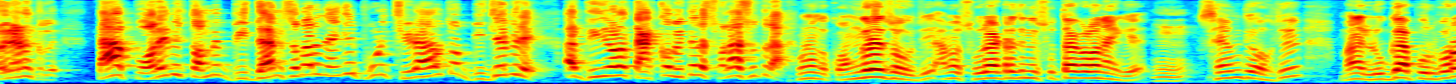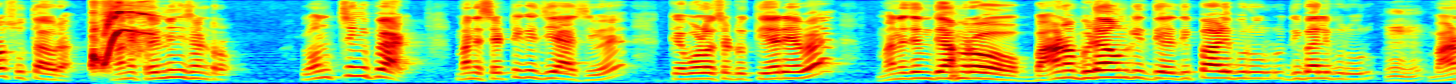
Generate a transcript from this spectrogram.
ହଇରାଣ କଲେ ତାପରେ ବି ତମେ ବିଧାନସଭାରେ ଯାଇକି ପୁଣି ଛିଡ଼ା ହେଉଛ ବିଜେପିରେ ଆଉ ଦୁଇ ଜଣ ତାଙ୍କ ଭିତରେ ସଲାସୁତୁରା ଶୁଣନ୍ତୁ କଂଗ୍ରେସ ହେଉଛି ଆମ ସୁରାଟରେ ଯେମିତି ସୂତାକଳ ନାହିଁ କି ସେମିତି ହେଉଛି ମାନେ ଲୁଗା ପୂର୍ବର ସୂତାଉରା ମାନେ ଟ୍ରେନିଂ ସେଣ୍ଟର लन्चिङ प्याड मि जि आसे केवल सोति होम बाण भिडा कि दीपा पूर्व दिवाली पूर्व बाण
